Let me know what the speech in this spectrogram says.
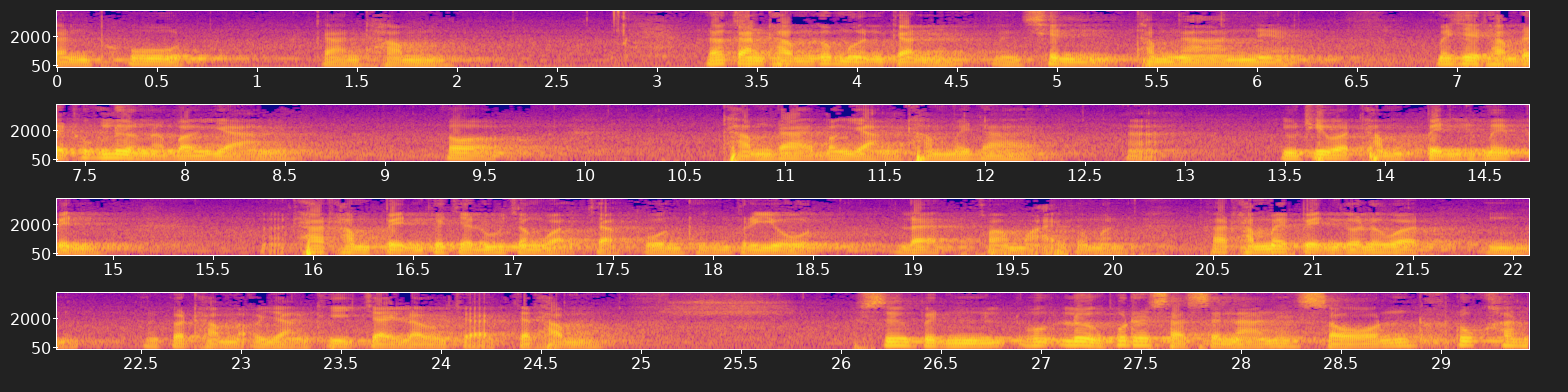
การพูด การทำแล้วการทำก็เหมือนกันอย่างเช่นทำงานเนี่ย ไม่ใช่ทำได้ทุกเรื่องนะบางอย่าง ก็ทำได้บางอย่างทำไม่ได้อยู่ที่ว่าทำเป็นหรือไม่เป็น ถ้าทำเป็นก็จะรู้จังหวะจากโกนถึงประโยชน์และความหมายของมัน ถ้าทำไม่เป็นก็เรียกว่า อืมมันก็ทำเอาอย่างที่ใจเราจะจะทำ ซึ่งเป็นเรื่องพุทธศาสนาเนี่ยสอนทุกขั้น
